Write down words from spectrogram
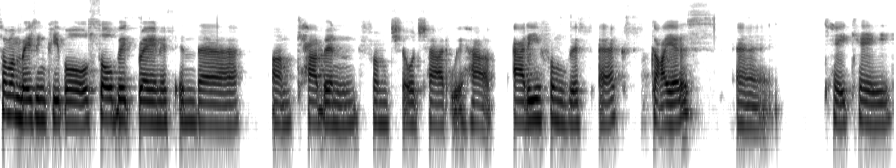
Some amazing people. SolBigBrain is in there. Um, Cabin from Chill Chat. We have Addy from WizX, Gaius, and KK.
